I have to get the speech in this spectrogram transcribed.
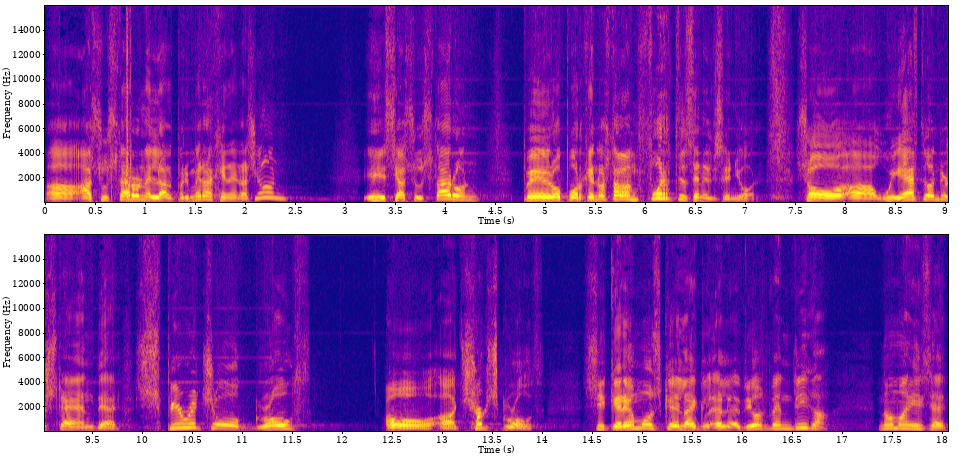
ah, asustaron a la primera generación y se asustaron pero porque no estaban fuertes en el Señor. So uh, we have to understand that spiritual growth o uh, church growth, si queremos que la, Dios bendiga, no me dice,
